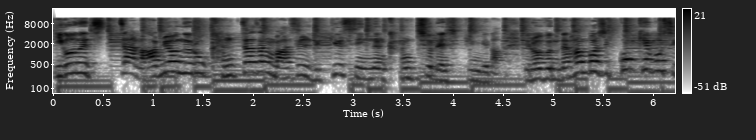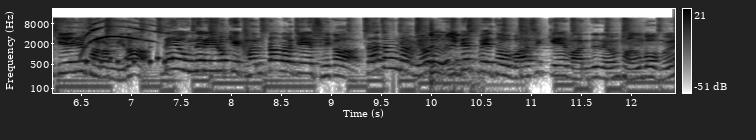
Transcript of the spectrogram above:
이거는 진짜 라면으로 간짜장 맛을 느낄 수 있는 강추 레시피입니다. 여러분들 한 번씩 꼭 해보시길 바랍니다. 네 오늘은 이렇게 간단하게 제가 짜장라면 200배 더 맛있게 만드는 방법을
